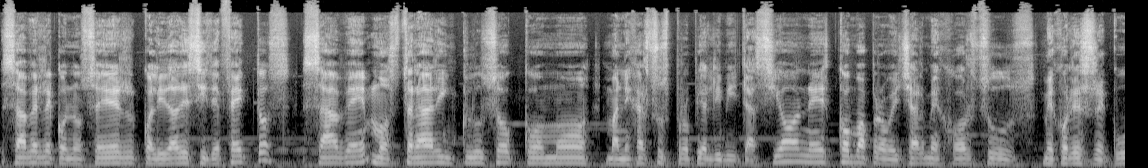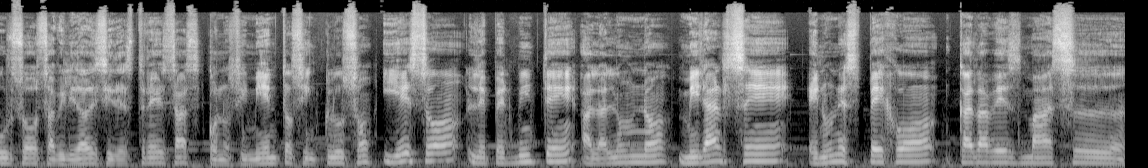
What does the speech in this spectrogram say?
Sabe reconocer cualidades y defectos, sabe mostrar incluso cómo manejar sus propias limitaciones, cómo aprovechar mejor sus mejores recursos, habilidades y destrezas, conocimientos incluso, y eso le permite al alumno mirarse en un espejo cada vez más eh,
